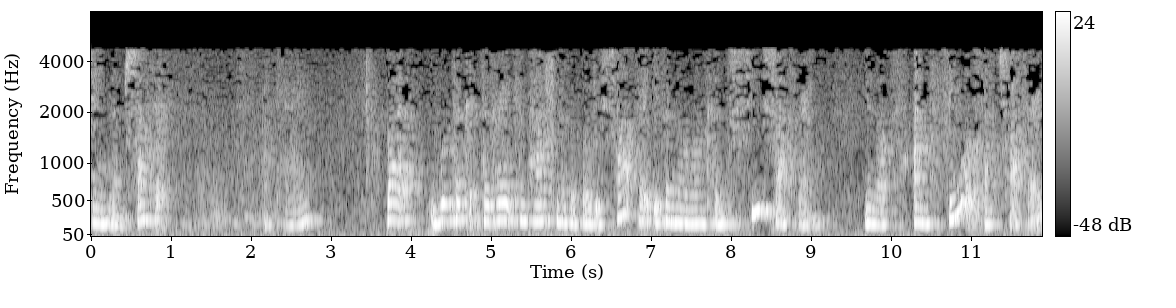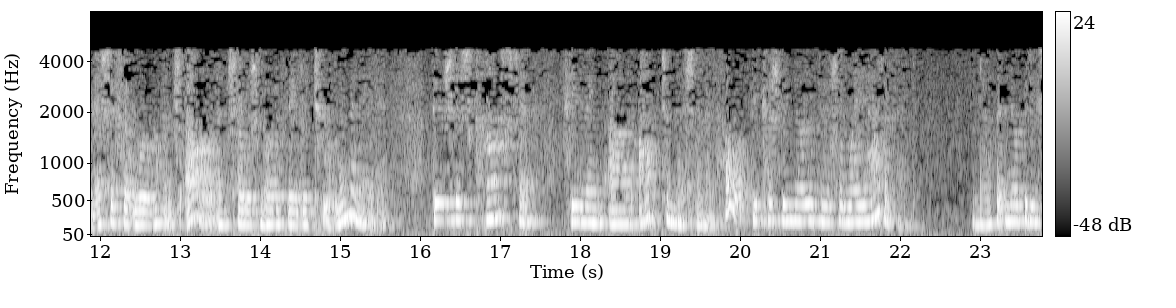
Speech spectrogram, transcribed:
seeing them suffer. Okay? But with the, the great compassion of a bodhisattva, even though one can see suffering, you know, and feels that suffering as if it were one's own and so is motivated to eliminate it, there's this constant feeling of optimism and hope because we know that there's a way out of it. You know, that nobody's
